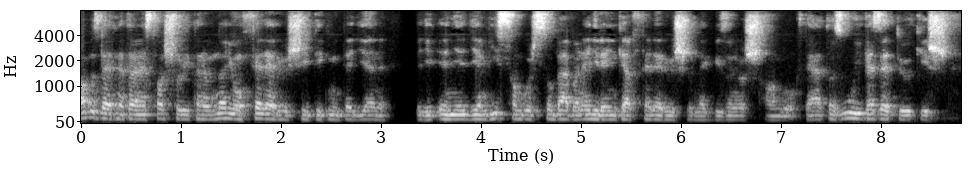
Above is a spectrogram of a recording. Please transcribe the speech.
ahhoz lehetne talán ezt hasonlítani, hogy nagyon felerősítik, mint egy ilyen, egy, egy, egy ilyen visszhangos szobában egyre inkább felerősödnek bizonyos hangok. Tehát az új vezetők is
